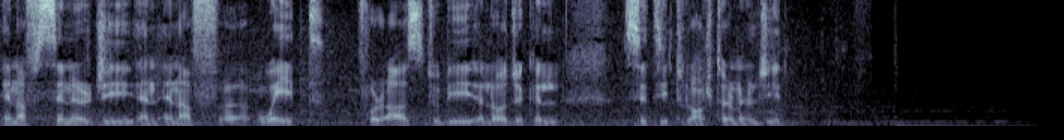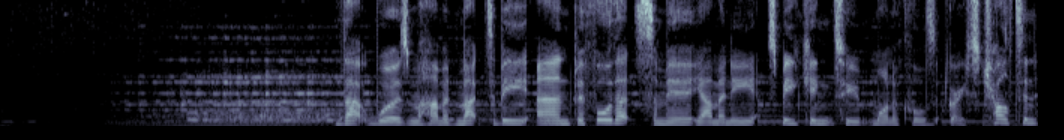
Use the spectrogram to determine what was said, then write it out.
enough synergy and enough uh, weight for us to be a logical city to launch Terminal G. That was Mohammed Maktabi, and before that, Samir Yamani speaking to Monocle's Grace Charlton.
